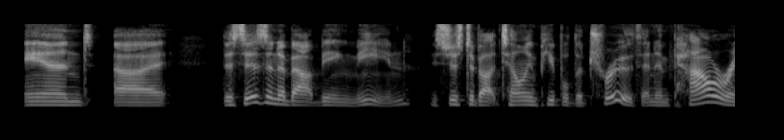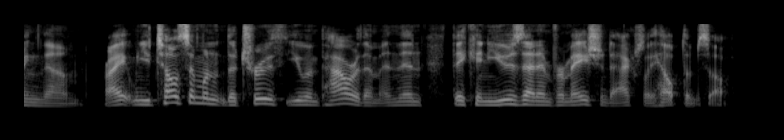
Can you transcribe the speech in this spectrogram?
And uh, this isn't about being mean. It's just about telling people the truth and empowering them, right? When you tell someone the truth, you empower them, and then they can use that information to actually help themselves.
